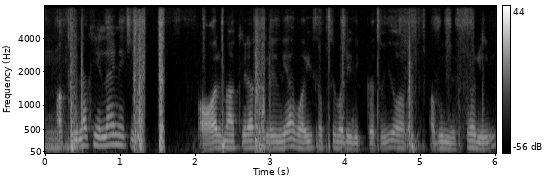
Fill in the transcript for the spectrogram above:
हम्म। अकेला खेलना ही नहीं चाहिए। और मैं अकेला खेल गया वही सबसे बड़ी दिक्कत हुई और अभी लिटरली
